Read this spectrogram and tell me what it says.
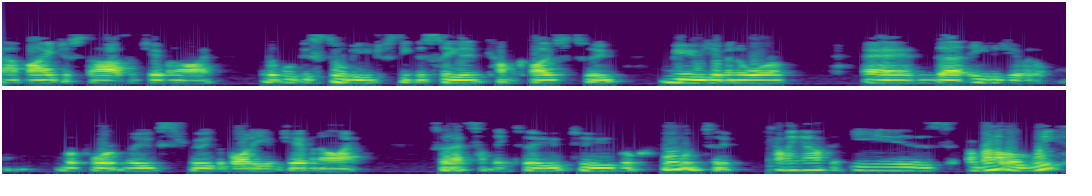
uh, major stars of Gemini. But it will still be interesting to see them come close to Mu Geminorum and uh, Eta Geminorum before it moves through the body of Gemini. So that's something to to look forward to. Coming up is a rather weak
